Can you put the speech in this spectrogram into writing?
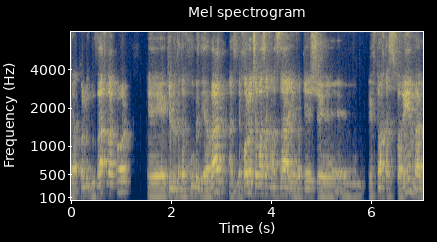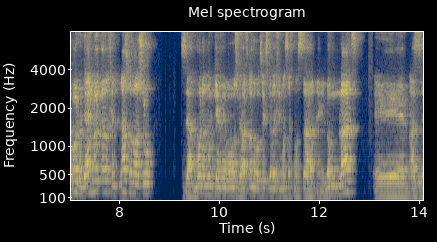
והכל מדווח והכל, אה, כאילו תדווחו בדיעבד, אז יכול להיות שמס הכנסה יבקש לפתוח את הספרים והכל, וגם אם לא ייתן לכם קנס או משהו, זה המון המון כאבי ראש ואף אחד לא רוצה להסתבך עם מס הכנסה, לא מומלץ, אז,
